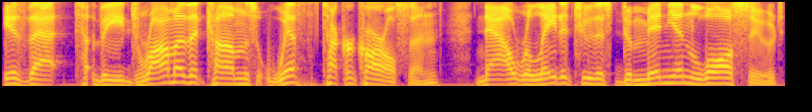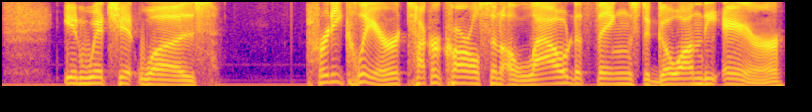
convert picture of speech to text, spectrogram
is that t- the drama that comes with Tucker Carlson, now related to this Dominion lawsuit, in which it was pretty clear Tucker Carlson allowed things to go on the air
